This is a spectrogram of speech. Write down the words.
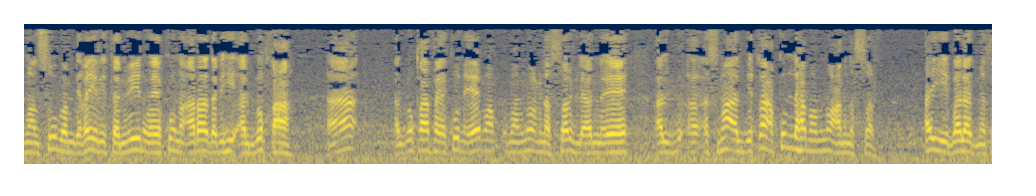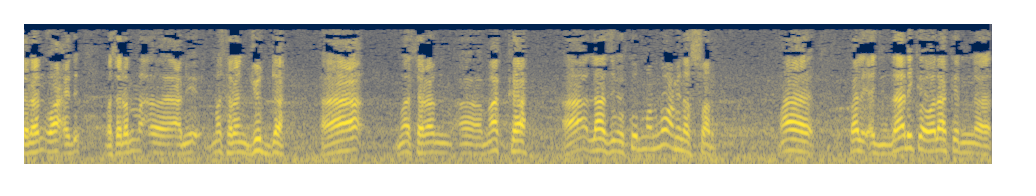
منصوبا بغير تنوين ويكون أراد به البقعة. ها؟ البقعة فيكون إيه؟ ممنوع من الصرف لأنه إيه؟ أسماء البقاع كلها ممنوعة من الصرف. أي بلد مثلا واحد مثلا يعني مثلا جدة ها؟ مثلا مكة ها؟ لازم يكون ممنوع من الصرف. فلأجل ذلك ولكن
